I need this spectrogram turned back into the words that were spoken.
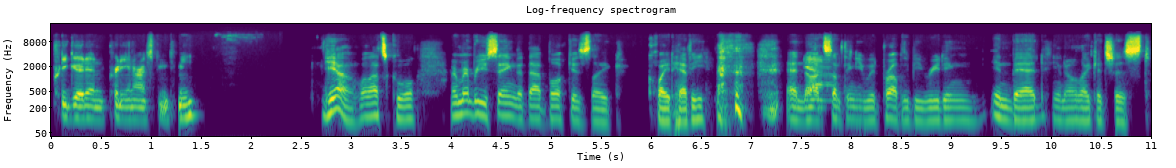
pretty good and pretty interesting to me. Yeah, well, that's cool. I remember you saying that that book is like quite heavy and not yeah. something you would probably be reading in bed you know like it's just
